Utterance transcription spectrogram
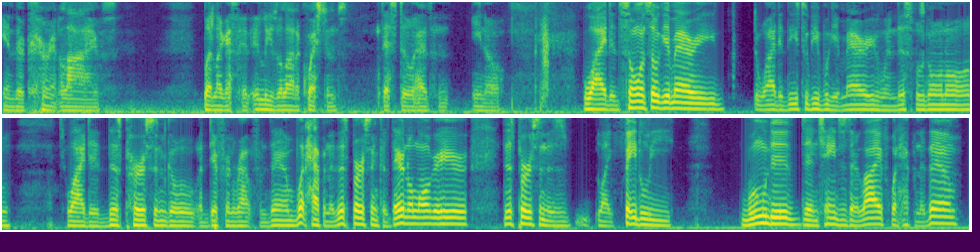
in their current lives. But like I said, it leaves a lot of questions that still hasn't, you know, why did so and so get married? Why did these two people get married when this was going on? Why did this person go a different route from them? What happened to this person because they're no longer here? This person is like fatally wounded and changes their life. What happened to them?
